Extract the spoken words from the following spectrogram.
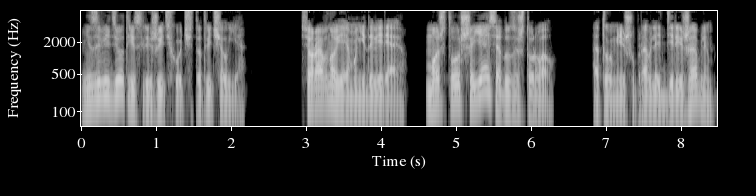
«Не заведет, если жить хочет», — отвечал я. Все равно я ему не доверяю. Может, лучше я сяду за штурвал? А ты умеешь управлять дирижаблем?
